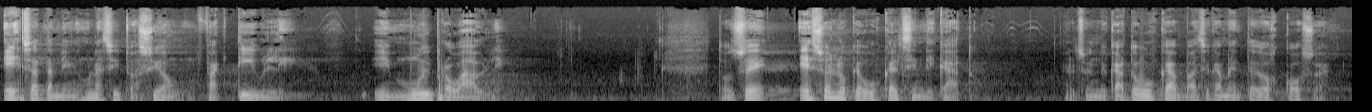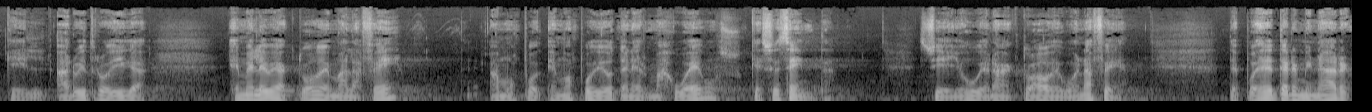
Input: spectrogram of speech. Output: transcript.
esa también es una situación factible y muy probable. Entonces, eso es lo que busca el sindicato. El sindicato busca básicamente dos cosas. Que el árbitro diga, MLB actuó de mala fe, hemos, hemos podido tener más juegos que 60 si ellos hubieran actuado de buena fe. Después de terminar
